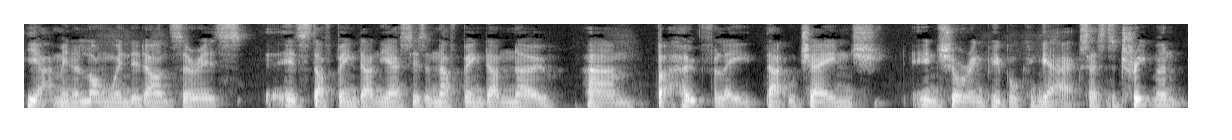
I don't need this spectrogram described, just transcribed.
yeah, I mean, a long-winded answer is: is stuff being done? Yes. Is enough being done? No. Um, but hopefully, that will change ensuring people can get access to treatment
